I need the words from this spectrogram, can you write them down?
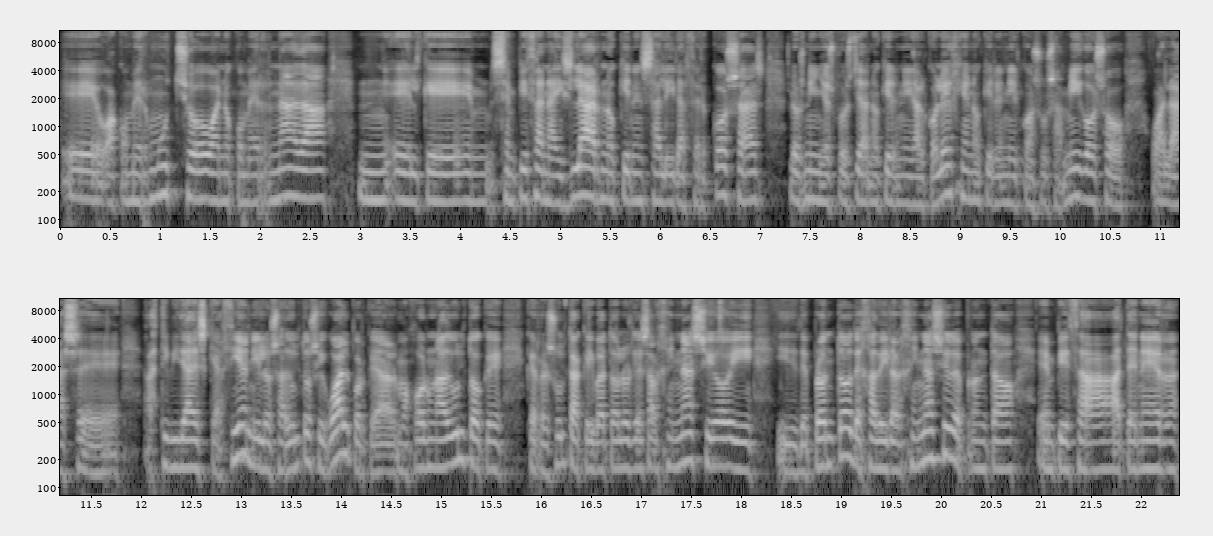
eh, o a comer mucho, o a no comer nada, mm, el que mm, se empiezan a aislar, no quieren salir a hacer cosas, los niños pues ya no quieren ir al colegio, no quieren ir con sus amigos o, o a las eh, actividades que hacían, y los adultos igual, porque a lo mejor un adulto que, que resulta que iba todos los días al gimnasio y, y de pronto deja de ir al gimnasio, de pronto empieza a tener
